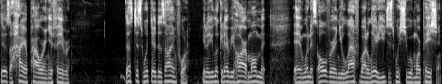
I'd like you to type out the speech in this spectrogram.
there's a higher power in your favor. That's just what they're designed for. You know, you look at every hard moment, and when it's over and you laugh about it later, you just wish you were more patient.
